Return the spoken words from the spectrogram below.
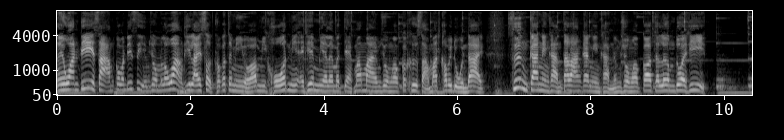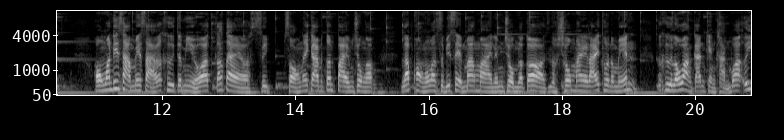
ในวันที่ 3 กับวันที่ 4คุณผู้ชมระหว่างที่ไลฟ์สดเขาก็จะมีแบบว่ามีโค้ดมีไอเทมมีอะไรมาแจกมากมายคุณผู้ชมครับก็คือสามารถเข้าไปดูกันได้ ซึ่งการแข่งขันตารางการแข่งขันคุณผู้ชมครับก็จะเริ่มด้วยที่ ของวันที่ 3 เมษาก็คือจะมีแบบว่าตั้งแต่ 12นการเป็นต้นไปคุณผู้ชมครับรับของรางวัลสุดพิเศษมากมายนะคุณผู้ชม แล้วก็ชมไฮไลท์ทัวร์นาเมนต์ก็คือระหว่างการแข่งขันว่าเอ้ย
